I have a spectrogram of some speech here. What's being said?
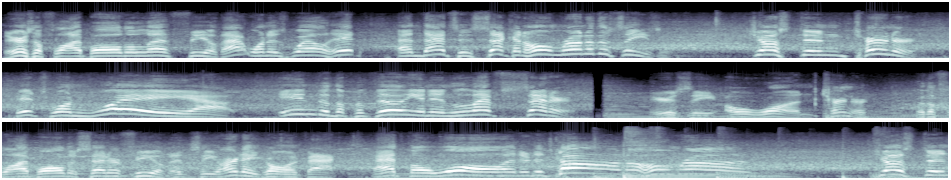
There's a fly ball to left field. That one is well hit, and that's his second home run of the season. Justin Turner hits one way out into the pavilion in left center. Here's the 0 1. Turner with a fly ball to center field. Inciarte going back at the wall, and it is gone. A home run. Justin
